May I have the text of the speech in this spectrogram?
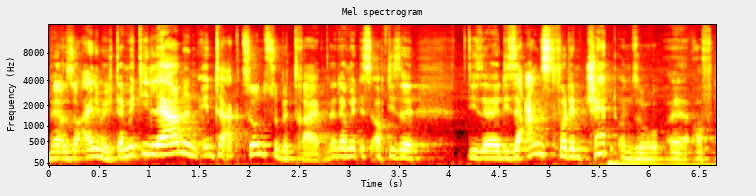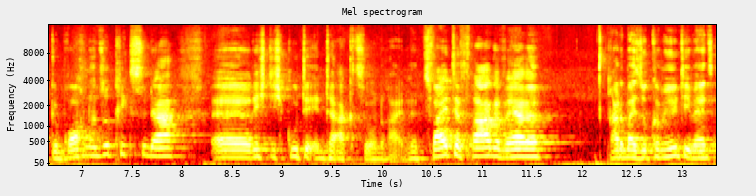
Wäre so eine Möglichkeit, damit die lernen, Interaktion zu betreiben. Ne? Damit ist auch diese, diese, diese Angst vor dem Chat und so äh, oft gebrochen und so kriegst du da äh, richtig gute Interaktion rein. Eine zweite Frage wäre, gerade bei so Community-Events,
